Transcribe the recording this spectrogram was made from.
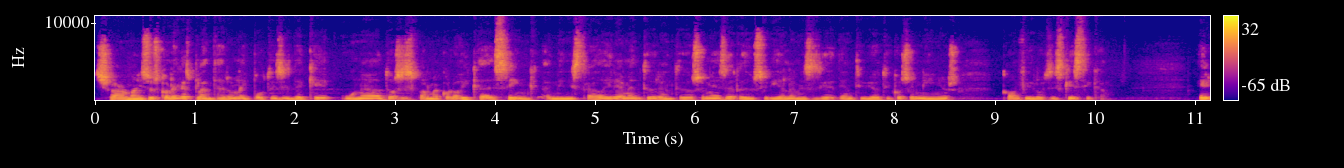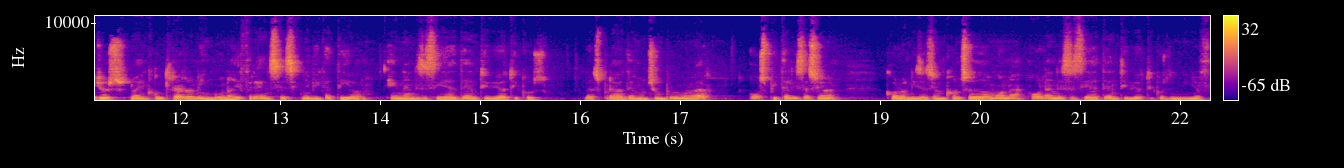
Sharma y sus colegas plantearon la hipótesis de que una dosis farmacológica de zinc administrada diariamente durante 12 meses reduciría la necesidad de antibióticos en niños con fibrosis quística. Ellos no encontraron ninguna diferencia significativa en la necesidad de antibióticos, las pruebas de función pulmonar, hospitalización, colonización con pseudomonas o la necesidad de antibióticos en niños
